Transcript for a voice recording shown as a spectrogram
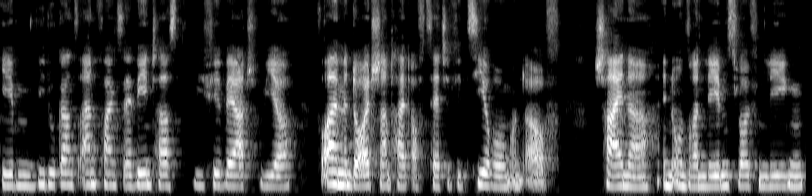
eben, wie du ganz anfangs erwähnt hast, wie viel Wert wir vor allem in Deutschland halt auf Zertifizierung und auf Scheine in unseren Lebensläufen legen.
